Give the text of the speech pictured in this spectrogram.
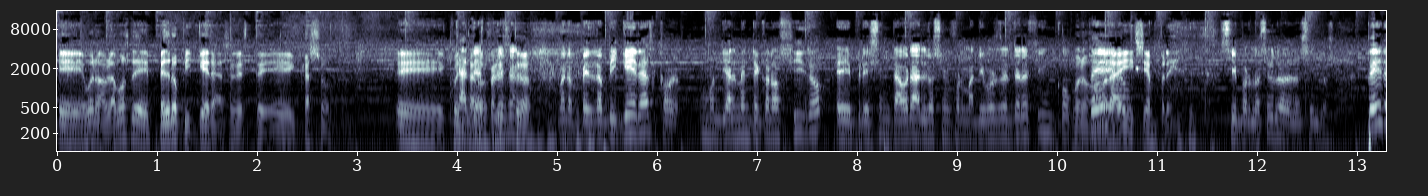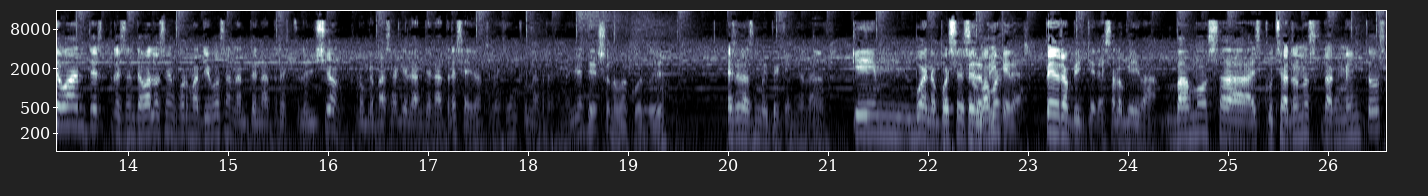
Eh, bueno, hablamos de Pedro Piqueras en este caso. Eh, cuéntanos, Víctor. Bueno, Pedro Piqueras, mundialmente conocido, eh, presenta ahora los informativos de Telecinco. Bueno, pero- ahora y siempre. Sí, por los siglos de los siglos. Pero antes presentaba los informativos en Antena 3 Televisión. Lo que pasa que de Antena 3 ha ido a Telecinco, me parece muy bien. De eso no me acuerdo yo. Eso es muy pequeño, Dani. Ah. Que, mm, bueno, pues eso. Pedro vamos, Piqueras. Pedro Piqueras, a lo que iba. Vamos a escuchar unos fragmentos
